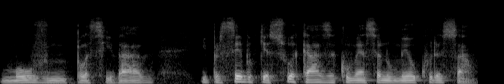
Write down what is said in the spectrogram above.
Move-me pela cidade e percebo que a sua casa começa no meu coração.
